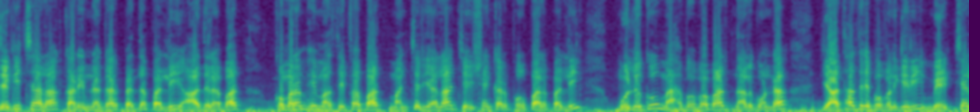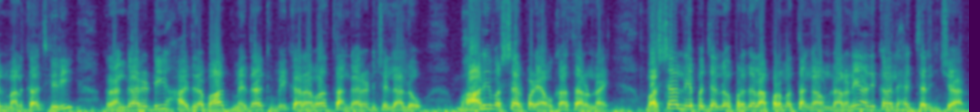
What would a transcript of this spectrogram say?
జగిత్యాల కరీంనగర్ పెద్దపల్లి ఆదిలాబాద్ కుమరంభీం ఆసిఫాబాద్ మంచిర్యాల జయశంకర్ భూపాలపల్లి ములుగు మహబూబాబాద్ నల్గొండ యాదాద్రి భువనగిరి మేడ్చల్ మల్కాజ్గిరి రంగారెడ్డి హైదరాబాద్ మెదక్ వికారాబాద్ సంగారెడ్డి జిల్లాల్లో భారీ వర్షాలు పడే అవకాశాలున్నాయి. వర్షాల నేపథ్యంలో ప్రజలు అప్రమత్తంగా ఉండాలని అధికారులు హెచ్చరించారు.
